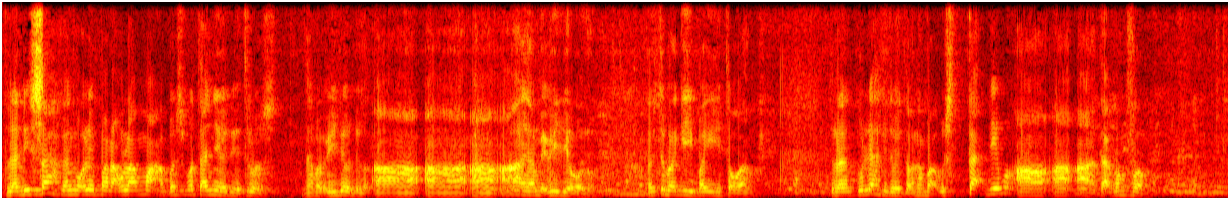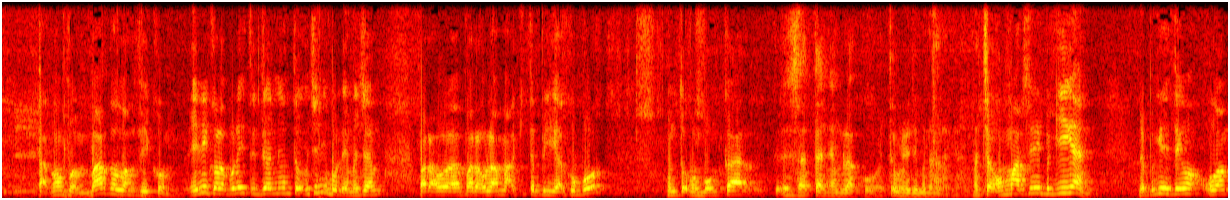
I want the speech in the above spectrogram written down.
Telah disahkan oleh para ulama Apa semua Tanya dia terus. Dapat video dia ah, ah, ah, ah, Ambil video tu. Lepas tu bagi Bagi kita orang. Dalam kuliah kita beritahu Nampak ustaz dia pun ah, ah, ah, Tak confirm. Tak confirm. Barakallahu fikum. Ini kalau boleh tujuannya untuk macam ni boleh. Macam para para ulama kita pergi kat kubur Untuk membongkar kesesatan yang berlaku. Itu boleh dibenarkan. Macam Umar sini pergi kan Dia pergi dia tengok orang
